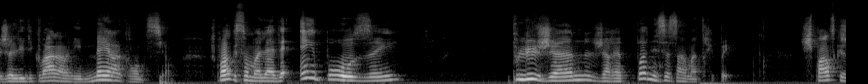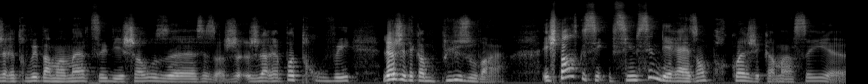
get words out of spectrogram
je l'ai découvert dans les meilleures conditions. Je pense que si on me l'avait imposé plus jeune, j'aurais pas nécessairement trippé. Je pense que j'aurais trouvé par moments, tu sais, des choses, euh, c'est ça, je, je l'aurais pas trouvé. Là, j'étais comme plus ouvert. Et je pense que c'est aussi une des raisons pourquoi j'ai commencé euh,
